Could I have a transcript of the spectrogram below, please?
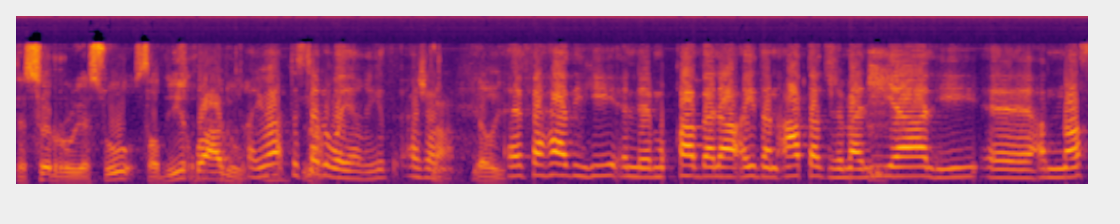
تسر يسوء صديق وعدو أيوة تسر نعم. ويغيظ أجل نعم. يغيظ. فهذه المقابلة أيضا أعطت جمالية للنص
